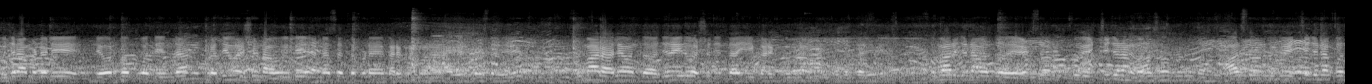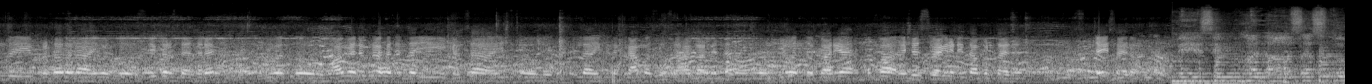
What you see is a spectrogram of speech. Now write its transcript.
ಗುಜರಾ ಮಂಡಳಿ ದೇವರ ತೋಪ ವತಿಯಿಂದ ಪ್ರತಿ ವರ್ಷ ನಾವು ಇಲ್ಲಿ ಅನ್ನ ಸಂತರ್ಪಣೆ ಕಾರ್ಯಕ್ರಮವನ್ನು ಏರ್ಪಡಿಸ್ತಾ ಇದ್ದೀವಿ. ಸುಮಾರು ಅಲ್ಲೇ ಒಂದು ಹದಿನೈದು ವರ್ಷದಿಂದ ಈ ಕಾರ್ಯಕ್ರಮವನ್ನು ಮಾಡ್ಕೊಂಡು ಬರ್ತಾ ಇದ್ದೀವಿ. ಸುಮಾರು ಜನ ಒಂದು ಎರಡು ಸಾವಿರಕ್ಕೂ ಹೆಚ್ಚು ಜನ ಆರು ಸಾವಿರಕ್ಕೂ ಹೆಚ್ಚು ಜನ ಬಂದು ಈ ಪ್ರಸಾದನ ಇವತ್ತು ಸ್ವೀಕರಿಸ್ತಾ ಇದ್ದಾರೆ. ಇವತ್ತು ಸ್ವಾಮಿ ಅನುಗ್ರಹದಿಂದ ಈ ಕೆಲಸ ಇಷ್ಟು ಇಲ್ಲ ಇಲ್ಲಿನ ಗ್ರಾಮಸ್ಥರ ಸಹಕಾರದಿಂದ ಈ ಒಂದು ಕಾರ್ಯ ತುಂಬ ಯಶಸ್ವಿಯಾಗಿ ನಡೀತಾ ಬರ್ತಾ ಇದೆ. ಜೈ ಸಾಯಿರಾಮ್. ಸಿಂಹದಾಸಸ್ತು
